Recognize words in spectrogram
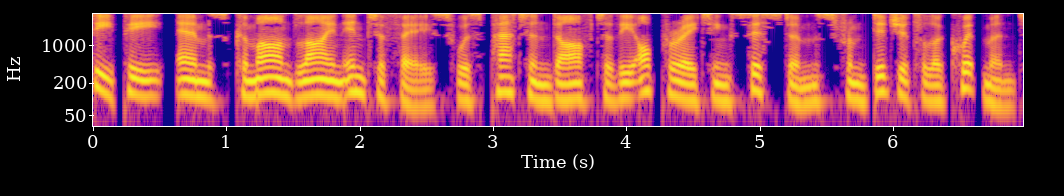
CP/M's command line interface was patterned after the operating systems from digital equipment,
